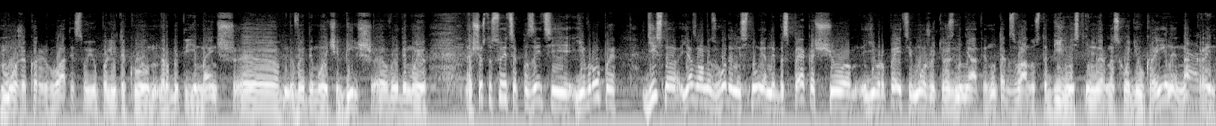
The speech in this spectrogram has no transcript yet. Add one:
може коригувати свою політику, робити її менш е, видимою чи більш е, видимою. Що стосується позиції Європи, дійсно я з вами згоден. Існує небезпека, що європейці можуть розміняти ну так звану стабільність і мир на сході України на Так. Крим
